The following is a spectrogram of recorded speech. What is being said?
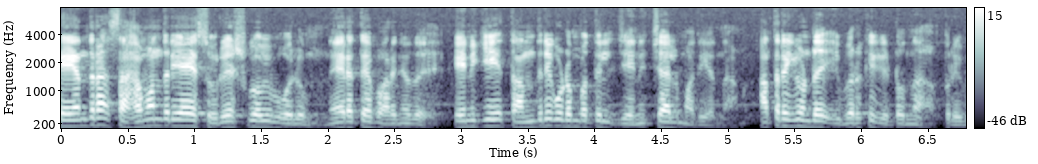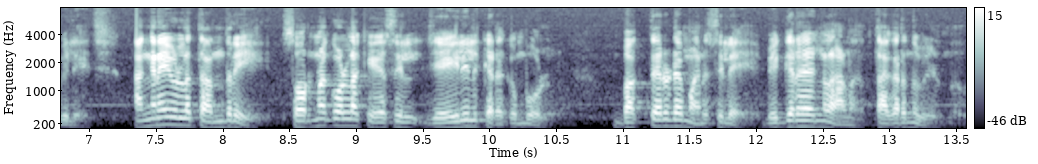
കേന്ദ്ര സഹമന്ത്രിയായ സുരേഷ് ഗോപി പോലും നേരത്തെ പറഞ്ഞത് എനിക്ക് തന്ത്രി കുടുംബത്തിൽ ജനിച്ചാൽ മതിയെന്നാണ്. അത്രയ്ക്കൊണ്ട് ഇവർക്ക് കിട്ടുന്ന പ്രിവിലേജ് അങ്ങനെയുള്ള തന്ത്രി സ്വർണക്കൊള്ള കേസിൽ ജയിലിൽ കിടക്കുമ്പോൾ ഭക്തരുടെ മനസ്സിലെ വിഗ്രഹങ്ങളാണ് തകർന്നു വീഴുന്നത്.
